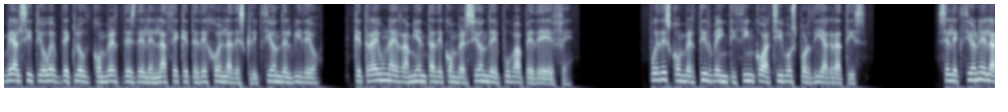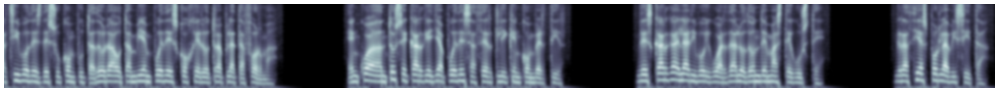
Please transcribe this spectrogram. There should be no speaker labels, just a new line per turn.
Ve al sitio web de Cloud Convert desde el enlace que te dejo en la descripción del vídeo, que trae una herramienta de conversión de EPUB a PDF. Puedes convertir 25 archivos por día gratis. Seleccione el archivo desde su computadora o también puede escoger otra plataforma. En cuanto se cargue ya puedes hacer clic en convertir. Descarga el archivo y guárdalo donde más te guste. Gracias por la visita.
